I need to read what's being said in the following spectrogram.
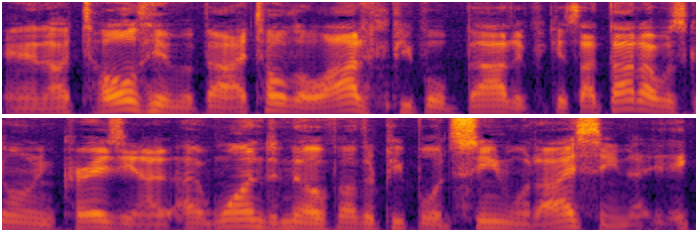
And I told him about. I told a lot of people about it because I thought I was going crazy. And I, I wanted to know if other people had seen what I seen. It,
